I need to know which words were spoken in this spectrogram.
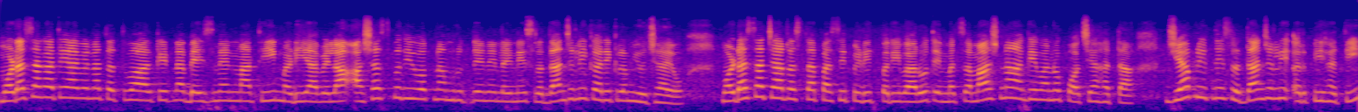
મોડાસા ખાતે આવેલા તત્વ આર્કેટના બેઝમેન્ટમાંથી મળી આવેલા આશાસ્પદ યુવકના મૃતદેહને લઈને શ્રદ્ધાંજલિ કાર્યક્રમ યોજાયો. મોડાસા ચાર રસ્તા પાસે પીડિત પરિવારો તેમજ સમાજના આગેવાનો પહોંચ્યા હતા. જ્યાં પ્રીતને શ્રદ્ધાંજલિ અર્પી હતી.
